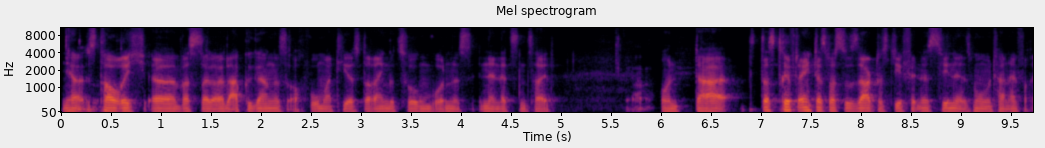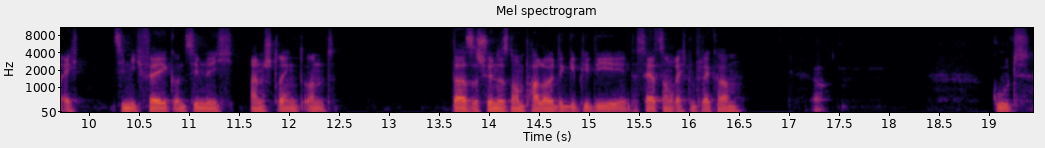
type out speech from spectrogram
Ja, ist traurig, äh, was da gerade abgegangen ist, auch wo Matthias da reingezogen worden ist in der letzten Zeit. Ja. Und da, das trifft eigentlich das, was du sagtest, die Fitnessszene ist momentan einfach echt ziemlich fake und ziemlich anstrengend und da ist es schön, dass es noch ein paar Leute gibt, die, die das Herz am rechten Fleck haben. Gut,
